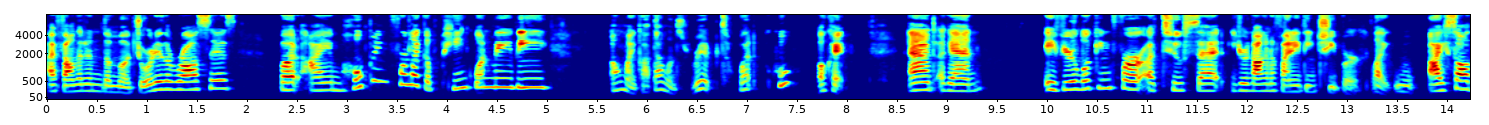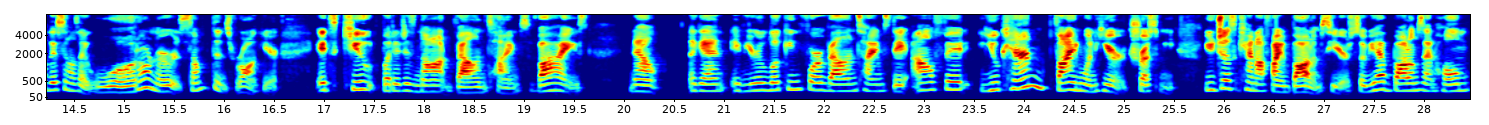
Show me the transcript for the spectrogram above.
I found it in the majority of the Rosses, but I am hoping for like a pink one maybe. Oh my god, that one's ripped. What? Who? Okay. And again, if you're looking for a two set, you're not gonna find anything cheaper. Like I saw this and I was like, what on earth? Something's wrong here. It's cute, but it is not Valentine's vibes. Now, again, if you're looking for a Valentine's Day outfit, you can find one here. Trust me. You just cannot find bottoms here. So if you have bottoms at home,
